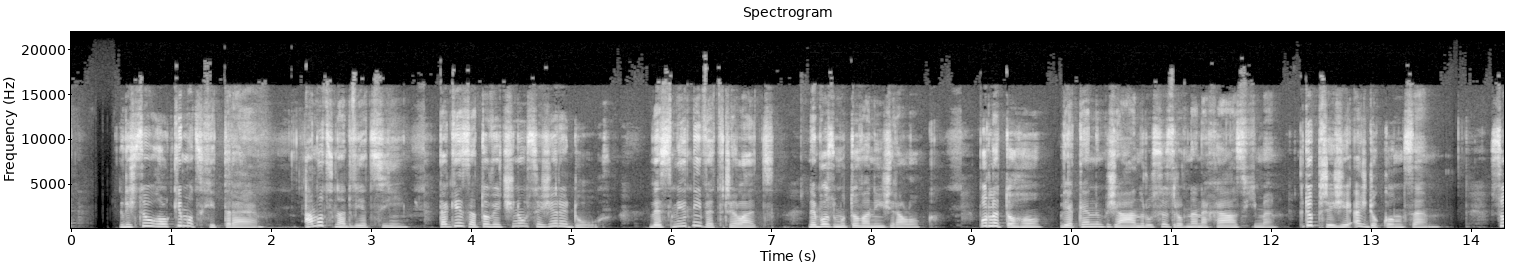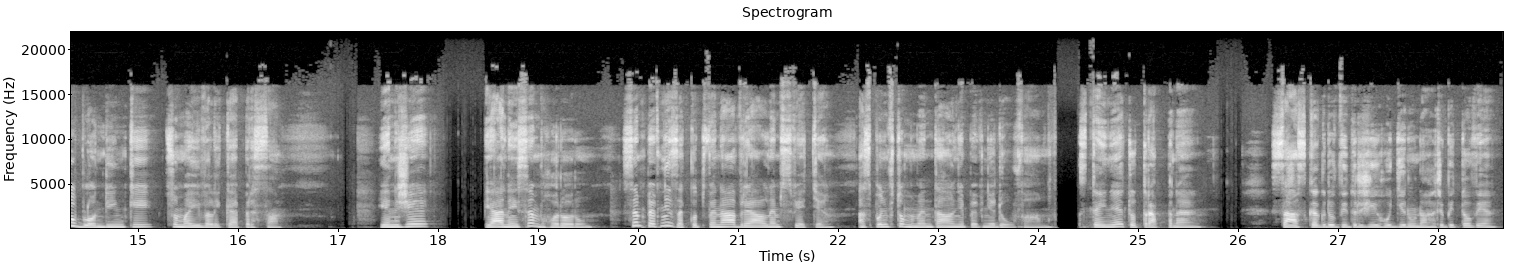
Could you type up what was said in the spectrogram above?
když jsou holky moc chytré a moc nad věcí, tak je za to většinou sežere duch, vesmírný vetřelec nebo zmutovaný žralok. Podle toho, v jakém žánru se zrovna nacházíme. Kdo přežije až do konce, jsou blondýnky, co mají veliké prsa. Jenže já nejsem v hororu. Jsem pevně zakotvená v reálném světě. Aspoň v tom momentálně pevně doufám. Stejně je to trapné. Sáska, kdo vydrží hodinu na hřbitově.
